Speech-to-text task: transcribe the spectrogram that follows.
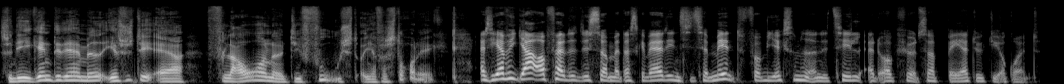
Så det er igen det der med, jeg synes, det er flagrende, diffust, og jeg forstår det ikke. Altså jeg, jeg opfatter det som, at der skal være et incitament for virksomhederne til at opføre sig bæredygtigt og grønt.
